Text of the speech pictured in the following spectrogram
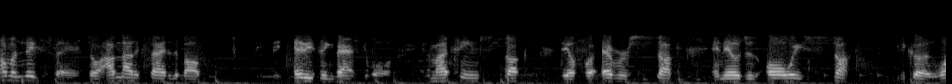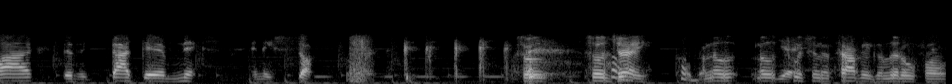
I'm a Knicks fan, so I'm not excited about anything basketball. basketball. 'Cause my team sucks. They'll forever suck, and they'll just always suck. Because why? They're the goddamn Knicks, and they suck. so so. Jay, Kobe. I know know Yeah. switching the topic a little from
